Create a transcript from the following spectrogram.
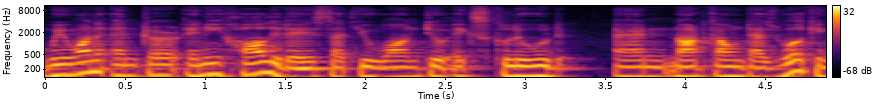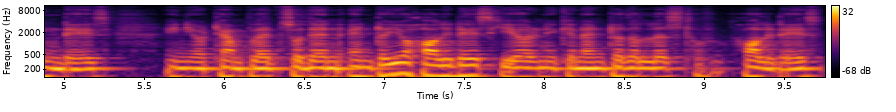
we want to enter any holidays that you want to exclude and not count as working days in your template. So then enter your holidays here and you can enter the list of holidays.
